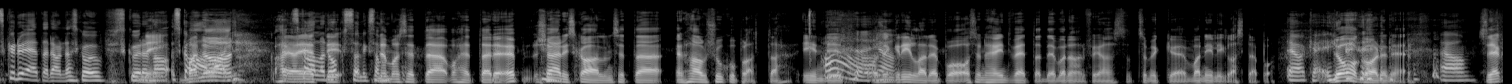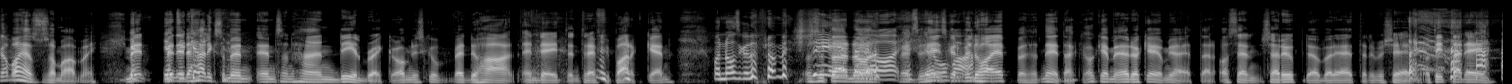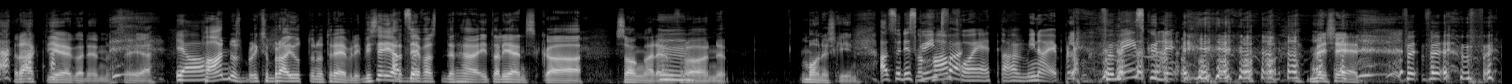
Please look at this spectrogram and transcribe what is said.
Ska du äta dem? Den ska vara uppskuren och skalad? banan har jag skalad ätit också liksom. när man sätter, vad heter det, öppn, skär i skalen, sätter en halv chokladplatta in dit Ah, och sen ja. grillar det på och sen har jag inte vetat att det är banan för jag har satt så mycket vaniljglass där på. Ja, okej. Då går det ner. ja. Så jag kan vara hälsosam av mig. Men, jag men är det här liksom en, en sån här dealbreaker? Om ni skulle vet du, ha en dejt, en träff i parken Och någon ska ta fram en och så tar sked! någon, Ja, det vet du, skulle hej ska, vill du ha äppel? Nej tack, okej men är det okej om jag äter? Och sen skär upp det och börjar äta det med sked och tittar dig rakt i ögonen och säger Ja. Har annars liksom bra gjort något trevligt? Vi säger att Alltså- det är fast den här italienska sångaren från Måneskin Alltså det skulle inte han vara... får äta mina äpplen. För mig skulle det... med sked. för, för, för,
